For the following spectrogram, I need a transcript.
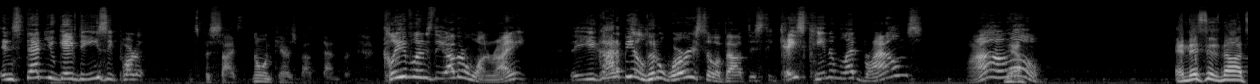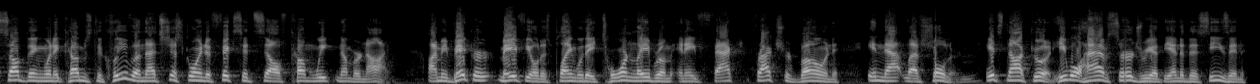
Instead, you gave the easy part of it's besides no one cares about Denver. Cleveland's the other one, right? You got to be a little worrisome about this. Case Keenum led Browns? I don't yeah. know. And this is not something when it comes to Cleveland that's just going to fix itself come week number nine. I mean, Baker Mayfield is playing with a torn labrum and a fac- fractured bone in that left shoulder. Mm-hmm. It's not good. He will have surgery at the end of this season.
